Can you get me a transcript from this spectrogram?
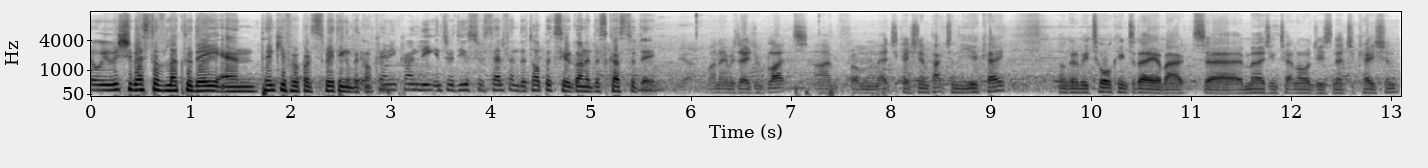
So we wish you best of luck today and thank you for participating in the conference. Can you kindly introduce yourself and the topics you're going to discuss today? Yeah, my name is Adrian Blight. I'm from Education Impact in the UK. I'm going to be talking today about uh, emerging technologies in education,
